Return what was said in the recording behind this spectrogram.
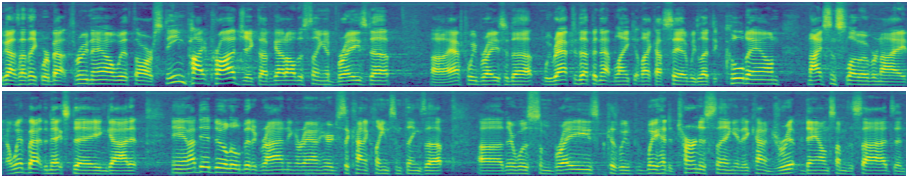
Well, guys, I think we're about through now with our steam pipe project. I've got all this thing brazed up. Uh, after we brazed it up, we wrapped it up in that blanket. Like I said, we let it cool down nice and slow overnight. I went back the next day and got it. And I did do a little bit of grinding around here just to kind of clean some things up. Uh, there was some braze because we, we had to turn this thing. It had kind of dripped down some of the sides and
